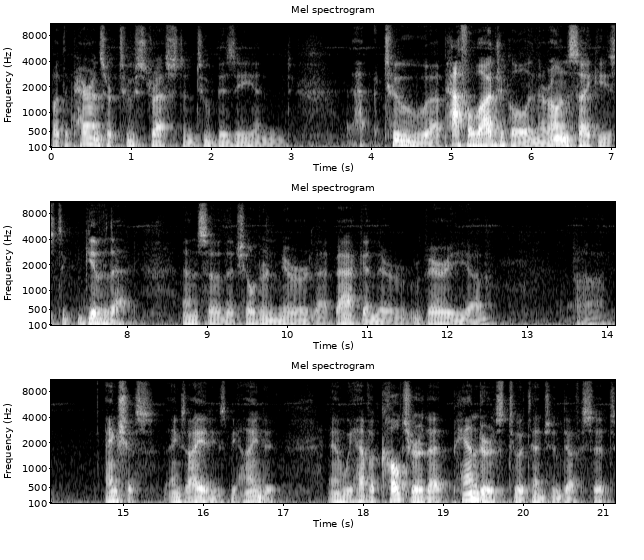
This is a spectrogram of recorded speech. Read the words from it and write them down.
But the parents are too stressed and too busy and too uh, pathological in their own psyches to give that. And so the children mirror that back and they're very uh, uh, anxious, anxieties behind it. And we have a culture that panders to attention deficit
